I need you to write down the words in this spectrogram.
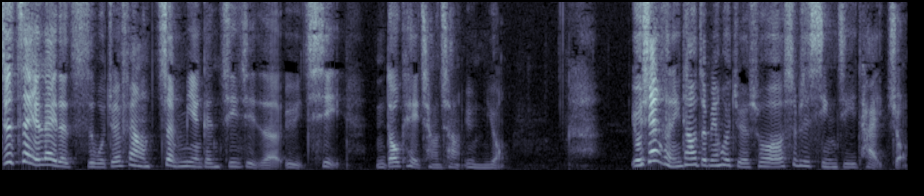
就这一类的词，我觉得非常正面跟积极的语气，你都可以常常运用。有些人肯定听到这边会觉得说，是不是心机太重？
